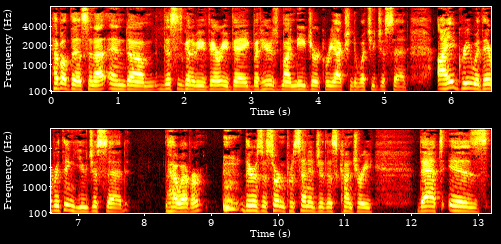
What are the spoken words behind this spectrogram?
How about this? And I, and um, this is going to be very vague, but here's my knee jerk reaction to what you just said. I agree with everything you just said. However, there is a certain percentage of this country that is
